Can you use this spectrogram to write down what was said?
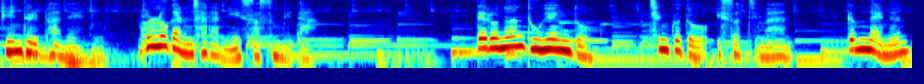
빈 들판에 홀로 가는 사람이 있었습니다. 때로는 동행도, 친구도 있었지만 끝내는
